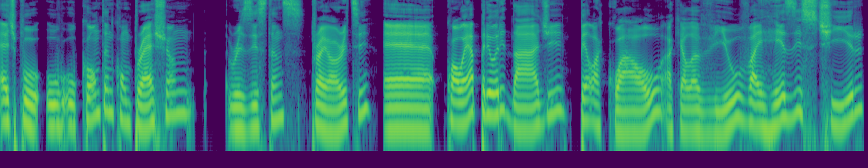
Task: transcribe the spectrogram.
é, é tipo o, o content compression resistance priority é qual é a prioridade pela qual aquela view vai resistir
